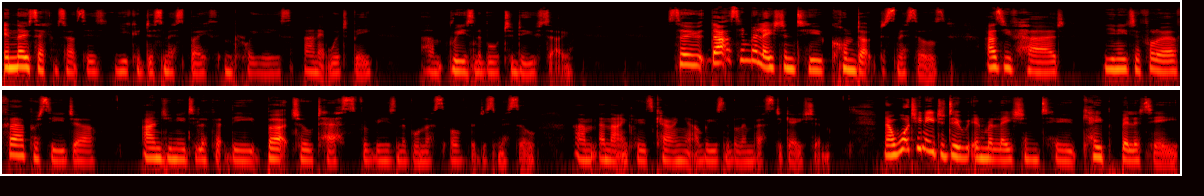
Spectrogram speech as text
In those circumstances, you could dismiss both employees, and it would be um, reasonable to do so. So that's in relation to conduct dismissals. As you've heard, you need to follow a fair procedure and you need to look at the Burchell test for reasonableness of the dismissal, um, and that includes carrying out a reasonable investigation. Now, what do you need to do in relation to capability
